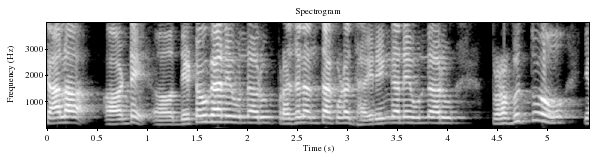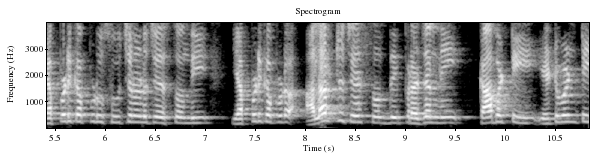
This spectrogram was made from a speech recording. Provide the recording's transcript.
చాలా అంటే దిటవుగానే ఉన్నారు. ప్రజలంతా కూడా ధైర్యంగానే ఉన్నారు. ప్రభుత్వం ఎప్పటికప్పుడు సూచనలు చేస్తుంది. ఎప్పటికప్పుడు అలర్ట్ చేస్తుంది ప్రజల్ని. కాబట్టి ఎటువంటి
